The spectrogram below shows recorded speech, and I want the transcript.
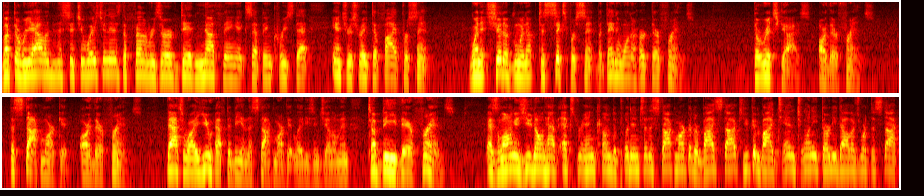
But the reality of the situation is the Federal Reserve did nothing except increase that interest rate to 5% when it should have went up to 6%, but they didn't want to hurt their friends. The rich guys are their friends. The stock market are their friends. That's why you have to be in the stock market, ladies and gentlemen, to be their friends. As long as you don't have extra income to put into the stock market or buy stocks, you can buy 10, 20, 30 dollars worth of stock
